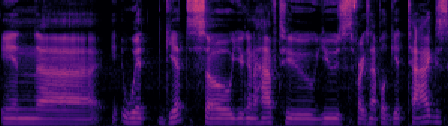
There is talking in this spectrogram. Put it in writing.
in uh, with Git. So you're going to have to use, for example, Git tags,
